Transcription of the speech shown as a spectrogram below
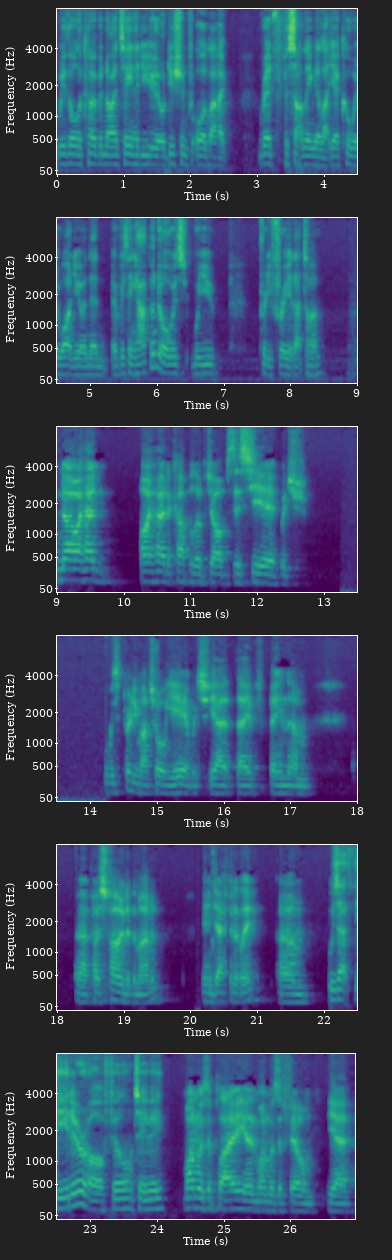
with all the COVID nineteen? Had you auditioned for, or like read for something? They're like, yeah, cool, we want you, and then everything happened, or was were you pretty free at that time? No, I had I had a couple of jobs this year, which was pretty much all year. Which yeah, they've been um, uh, postponed at the moment indefinitely. Um, Was that theatre or film, TV? one was a play and one was a film. Yeah,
